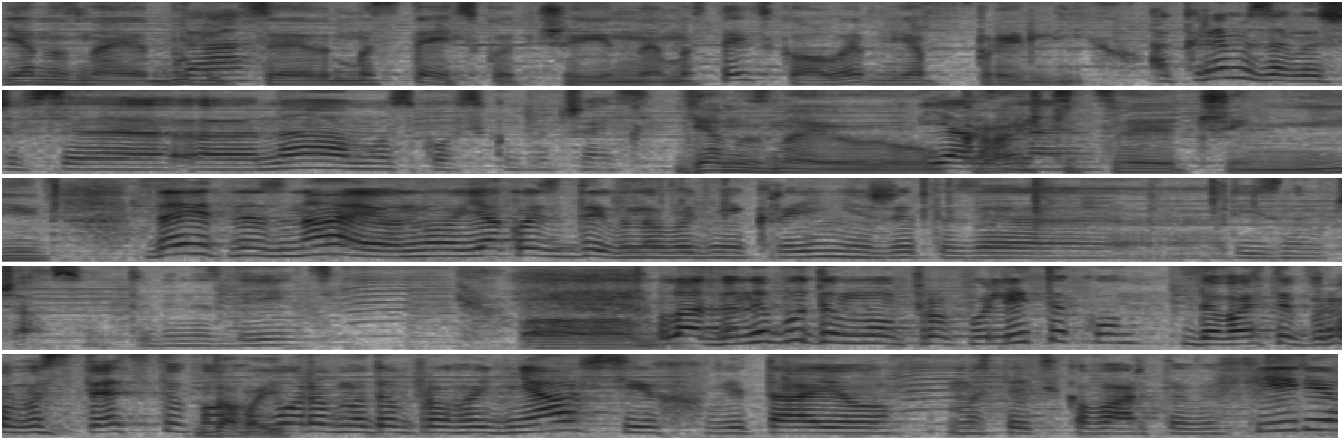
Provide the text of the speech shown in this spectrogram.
Я не знаю, буде Да. це мистецько чи не мистецько, але я б приліг. А Крим залишився е, на московському часі. Я не знаю, Я краще знаю. це чи ні. Навіть не знаю, ну якось дивно в одній країні жити за різним часом. Тобі не здається? А, Ладно, не будемо про політику. Давайте про мистецтво Давай. поговоримо. Доброго дня. Всіх вітаю. Мистецька варта в ефірі.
